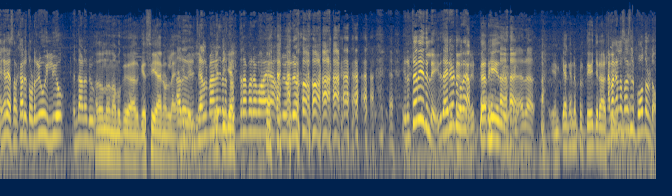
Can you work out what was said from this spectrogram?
എങ്ങനെയാ സർക്കാർ തുടരുമോ ഇല്ലയോ? എന്താണ് ഒരു അതൊന്നും നമുക്ക് ഗസ് ചെയ്യാനുള്ള. ജനറൽ മാനേജർ തന്ത്രപരമായ ഒരു ഒരു റിട്ടയർ ചെയ്തില്ലേ? ഇത് ധൈര്യമായിട്ട് പറയാം. റിട്ടയർ ചെയ്ത്. എനിക്ക് അങ്ങനെ പ്രത്യേകിച്ച് നവകേരള രാഷ്ട്രീയം സദസ്സിൽ പോകുന്നുണ്ടോ?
